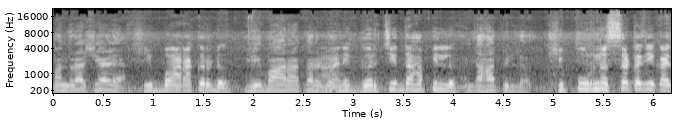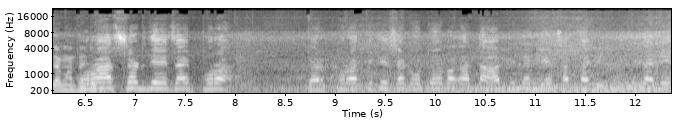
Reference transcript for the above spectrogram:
पंधरा शेळ्या. ही बारा करड. ही बारा करड. आणि घरची दहा पिल्ल. दहा पिल्लं. ही पूर्ण सटच काय म्हणतात पुरा सट द्यायचा आहे पुरा. तर पुरा किती सट होतोय बघा दहा पिल्लं आणि हे सत्तावीस. किती झाले?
